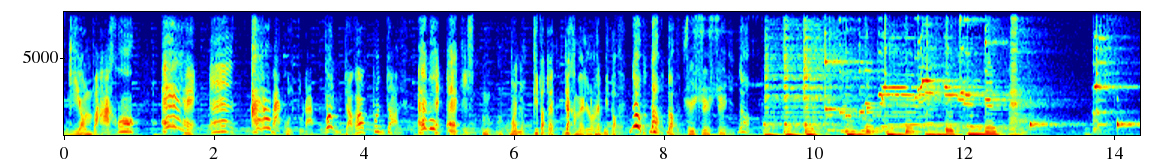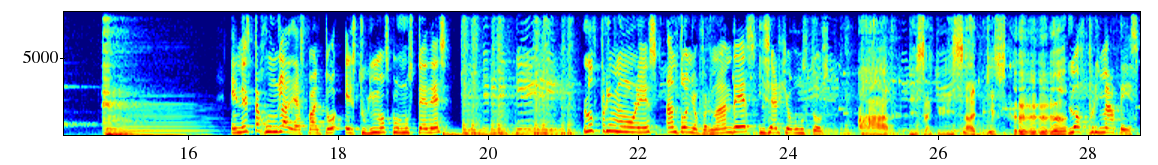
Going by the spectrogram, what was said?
guion bajo, re, arroba cultura punto gov punto MX. Mm, Bueno, quítate, déjame, lo repito. No, no, no. Sí, sí, sí, no. En esta jungla de asfalto estuvimos con ustedes los primores Antonio Fernández y Sergio Bustos. Ah, y Sayuri Sánchez. Los primates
